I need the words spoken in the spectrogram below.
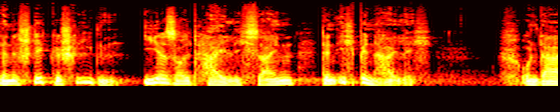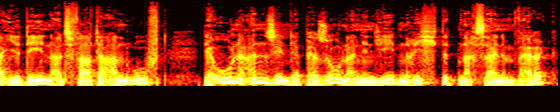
Denn es steht geschrieben, ihr sollt heilig sein, denn ich bin heilig. Und da ihr den als Vater anruft, der ohne Ansehen der Person einen jeden richtet nach seinem Werk,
